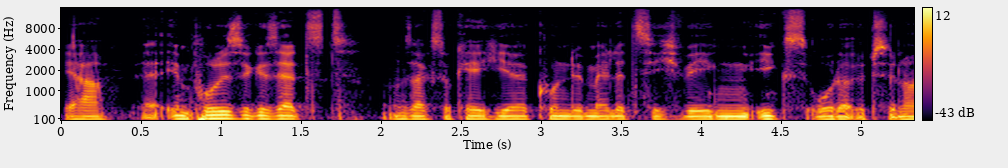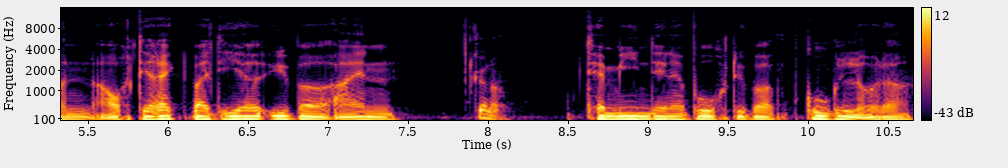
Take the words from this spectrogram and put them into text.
ja, äh, Impulse gesetzt und sagst, okay, hier Kunde meldet sich wegen X oder Y auch direkt bei dir über einen genau. Termin, den er bucht über Google oder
